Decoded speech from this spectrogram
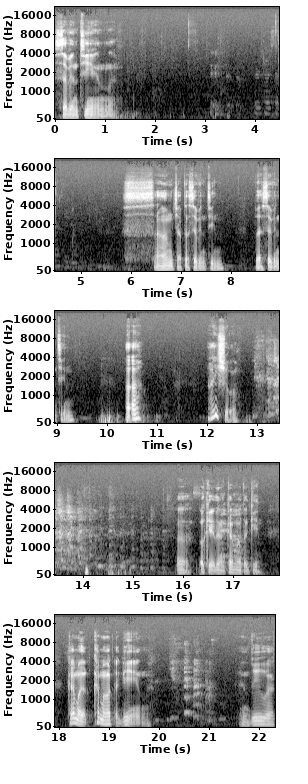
17. Psalm chapter 17, verse 17. Uh uh-uh. uh. Are you sure? uh, okay, then come out again. Come out, come out again. and do what?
